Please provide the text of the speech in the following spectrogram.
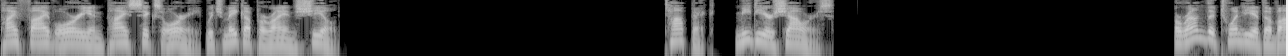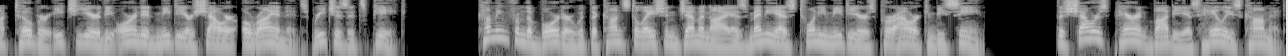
Pi 5 Ori and Pi 6 Ori which make up Orion's shield. Meteor showers Around 20 October each year the Orionid meteor shower Orionids reaches its peak. Coming from the border with the constellation Gemini as many as 20 meteors per hour can be seen. The shower's parent body is Halley's Comet.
